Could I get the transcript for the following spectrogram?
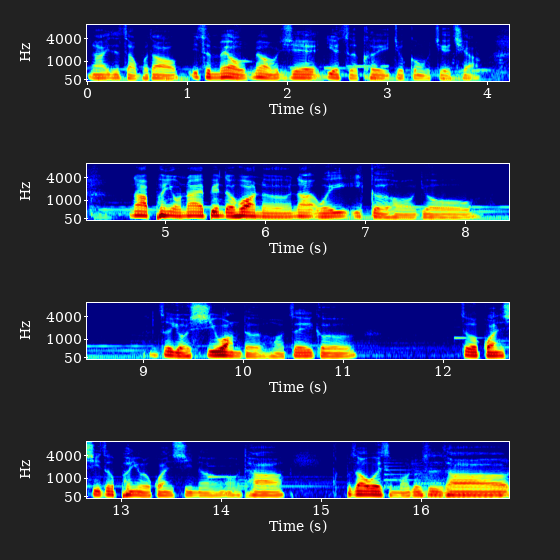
那一直找不到，一直没有没有一些业者可以就跟我接洽。那朋友那一边的话呢，那唯一一个哈有这有希望的哈，这一个这个关系，这个朋友的关系呢，哦，他不知道为什么，就是他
